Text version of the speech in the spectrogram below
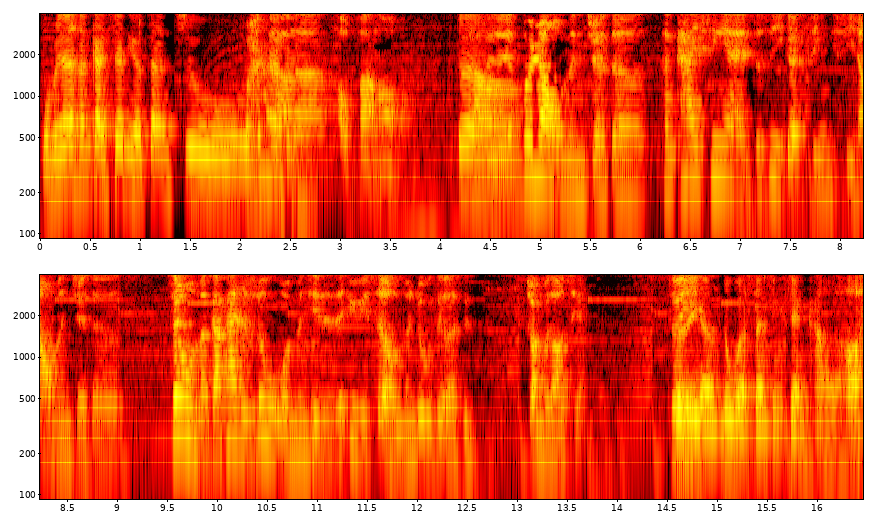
我们也很感谢你的赞助。对啊，好棒哦。对啊，会让我们觉得很开心哎，这是一个惊喜，让我们觉得。虽然我们刚开始录，我们其实是预设我们录这个是赚不到钱的，所以录个身心健康的话，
